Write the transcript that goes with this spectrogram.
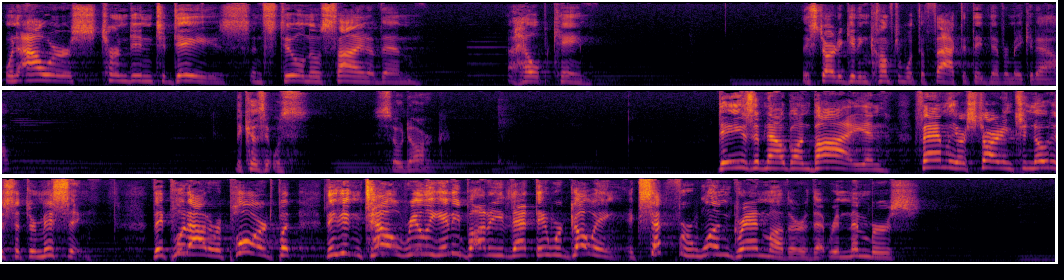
when hours turned into days and still no sign of them, a help came. They started getting comfortable with the fact that they'd never make it out because it was so dark. Days have now gone by, and family are starting to notice that they're missing. They put out a report, but they didn't tell really anybody that they were going, except for one grandmother that remembers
